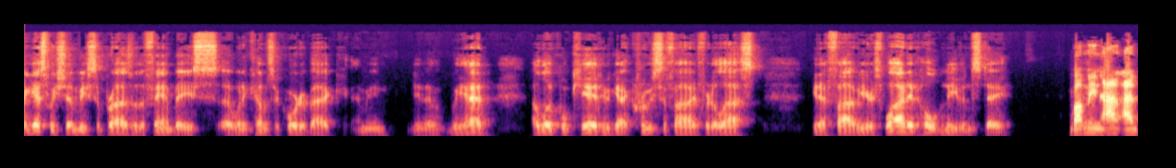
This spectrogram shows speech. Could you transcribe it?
I guess we shouldn't be surprised with the fan base uh, when it comes to quarterback. I mean, you know, we had a local kid who got crucified for the last you know five years. Why did Holton even stay? Well, I mean, I,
